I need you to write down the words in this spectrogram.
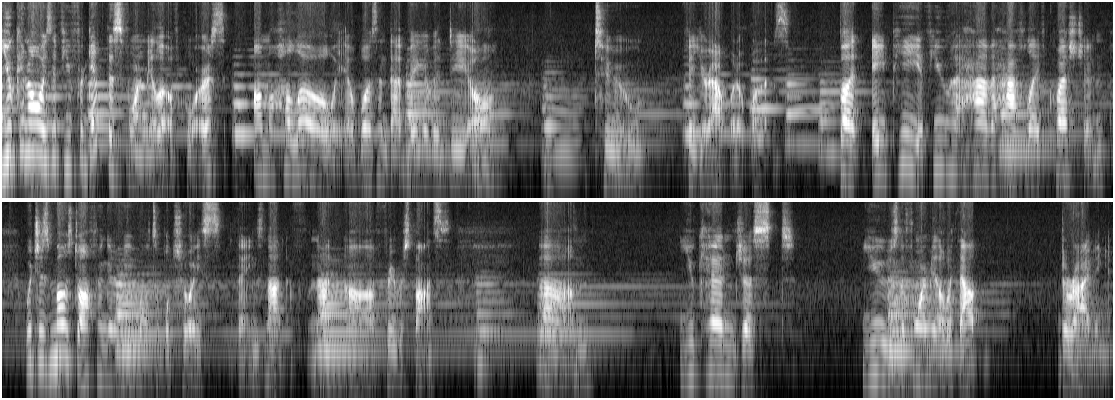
you can always, if you forget this formula, of course, um, hello, it wasn't that big of a deal to figure out what it was. But AP, if you have a half-life question, which is most often going to be multiple choice things, not not uh, free response, um, you can just use the formula without deriving it.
